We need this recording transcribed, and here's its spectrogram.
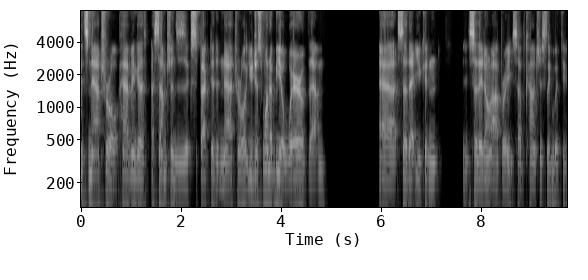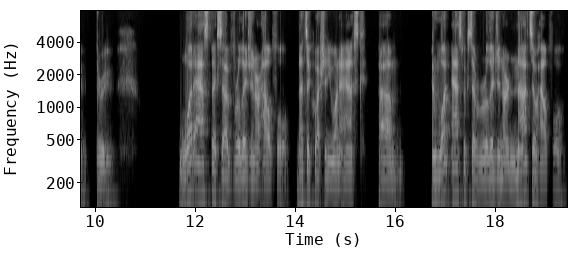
it's natural. Having a, assumptions is expected and natural. You just want to be aware of them, uh, so that you can so they don't operate subconsciously with you through. What aspects of religion are helpful? That's a question you want to ask. Um, and what aspects of religion are not so helpful?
